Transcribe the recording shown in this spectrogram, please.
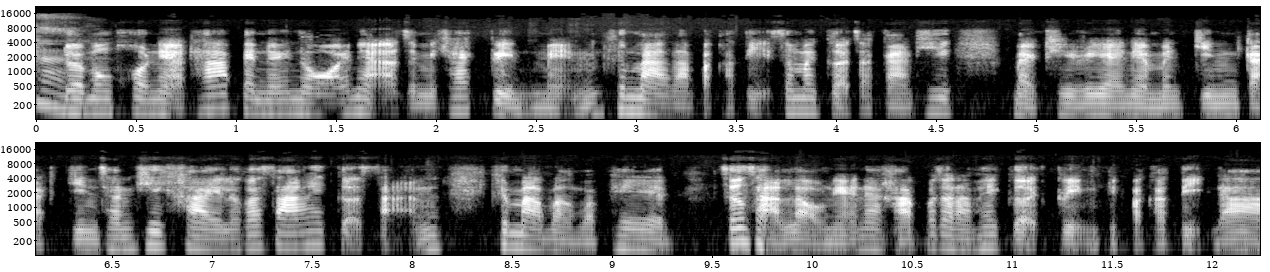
ค่ะโดยบางคนเนี่ยถ้าเป็นน้อยๆเนี่ยอาจจะมีแค่กลิ่นเหม็นขึ้นมาตามปกติ ซึ่งมันเกิดจากการที่แบคทีเรียเนี่ยมันกินกัดกินชั้นขี้ใครแล้วก็สร้างให้เกิดสารขึ้นมาบางประเภท ซึ่งสารเหล่านี้นะครับก็จะทำให้เกิดกลิ่นผิดปกติได้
